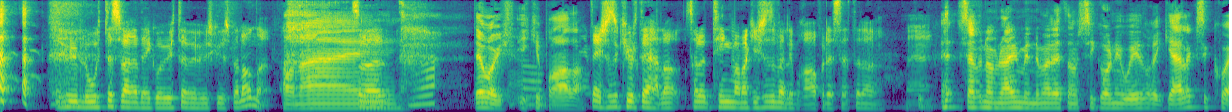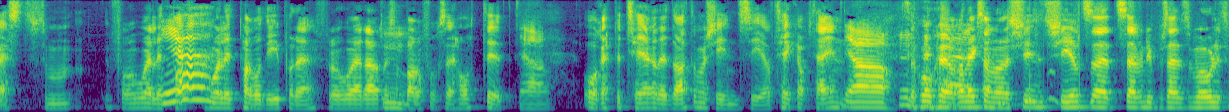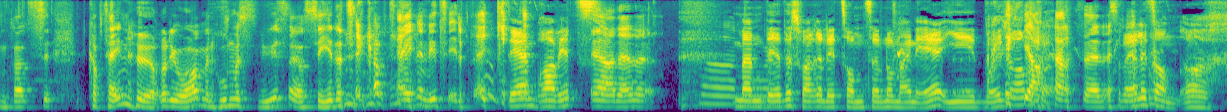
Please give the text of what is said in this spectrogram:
hun lot dessverre det gå utover hun skuespilleren. da. Å nei. Så- Det var jo ikke bra, da. Det er ikke så kult, det heller. Så det, ting var nok ikke så veldig bra på det settet der. Seven of Nine minner meg litt om Sigourney Weaver i Galaxy Quest. Som, for hun er, litt, yeah. hun er litt parodi på det. For hun er der Mm. liksom bare for å se hot ut. Ja. Og repetere det datamaskinen sier til kapteinen. ja. Så hun hører liksom Shields at 70 så hun liksom Kapteinen hører det jo òg, men hun må snu seg og si det til kapteinen i tillegg. Det er en bra vits, Ja, det er det. Men det er dessverre litt sånn Seven of Nine er i Voyager. av Ja, det er det. Så det er litt sånn åh.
